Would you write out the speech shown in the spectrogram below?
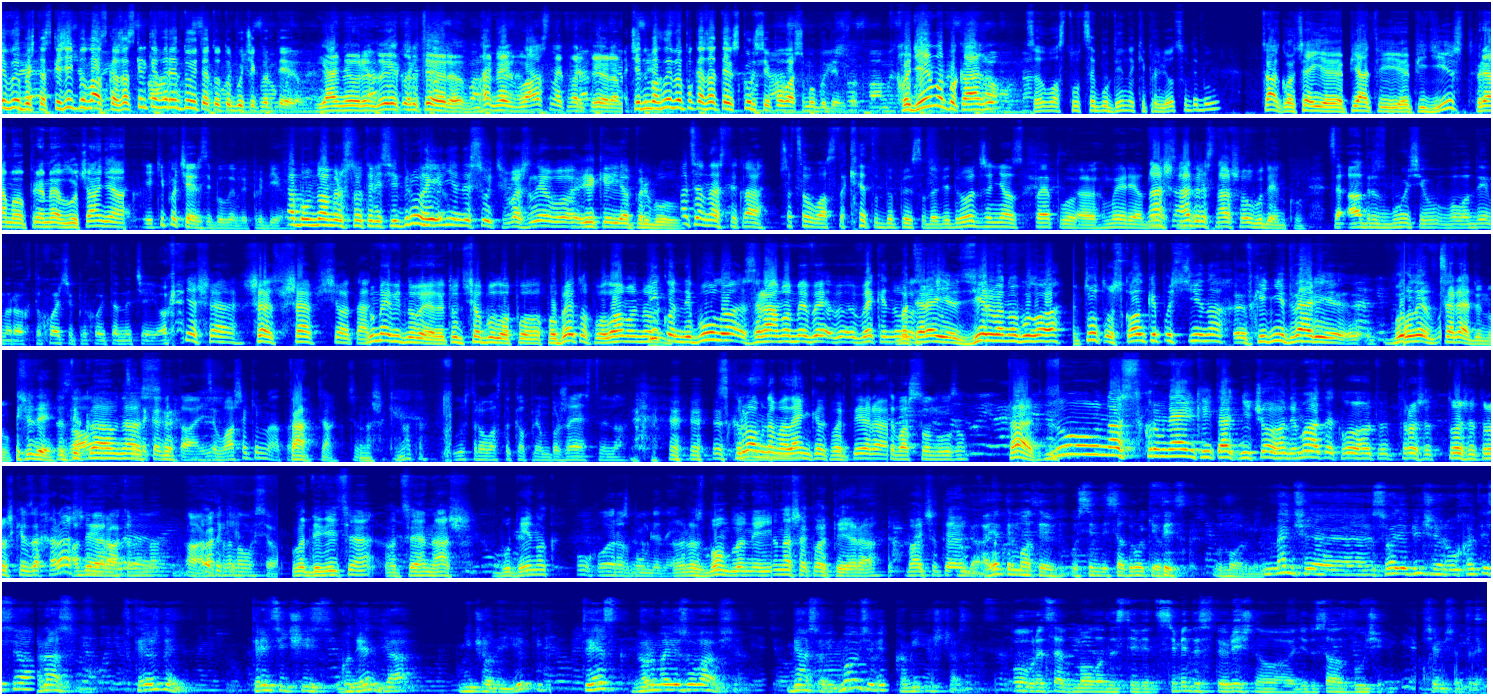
перебиваю, вибачте. Скажіть, будь ласка, за скільки ви орендуєте тут у Бучі квартиру? Я не орендую квартиру, в мене власна квартира. Чи не могли ви показати екскурсію по вашому будинку? Ходімо, покажу. Це у вас тут це будинок і прильот сюди був? Так, оцей е, п'ятий під'їзд, прямо пряме влучання. Які по черзі були ви прибігли? Я був номер 132, мені не суть важливо, який я прибув. А це в нас така Що це у вас таке тут написано? Відродження з пеплу е, Гмиря. наш 22. адрес нашого будинку. Це адрес Бучі Володимира. Хто хоче, приходьте на чайок. Є ще, ще, ще все так. Ну, ми відновили. Тут все було побито, поломано. Вікон не було, з рамами ви, ви- викинуло. Батареї зірвано було. Тут осколки по стінах. Е, Вхідні двері е, були всередину. Сюди. Така у нас. Це така вітальня. Це ваша кімната? Так, так, це наша кімната. Люстра у вас така прям божественна. Скромна маленька квартира. Це ваш санузел. Так, ну у нас скромненький, так нічого нема такого. Тут трошки, теж трошки захарашено. А де раковина? А, раковина усе. От дивіться, оце наш будинок. Ой, розбомблений. розбомблений. Це наша квартира. Бачите, А як тримати у 70 років тиск в нормі? Менше солі більше рухатися. Раз в тиждень, 36 годин я нічого не їв, тільки тиск нормалізувався. М'ясо відмовився від каміння щезло. Був рецепт молодості від 70-річного дідуся з Бучі. 73.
